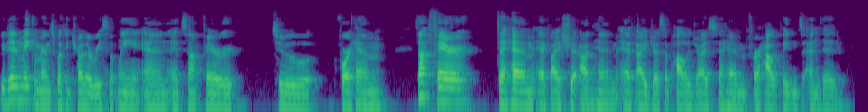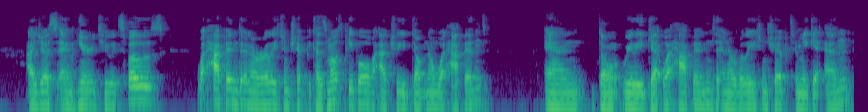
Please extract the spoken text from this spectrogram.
we did make amends with each other recently, and it's not fair to for him. It's not fair to him if I shit on him if I just apologize to him for how things ended. I just am here to expose what happened in our relationship because most people actually don't know what happened and don't really get what happened in our relationship to make it end.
